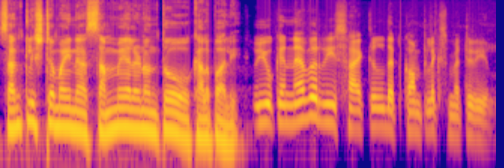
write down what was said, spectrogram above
సంక్లిష్టమైన సమ్మేళనంతో కలపాలి. You can never recycle that complex material.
